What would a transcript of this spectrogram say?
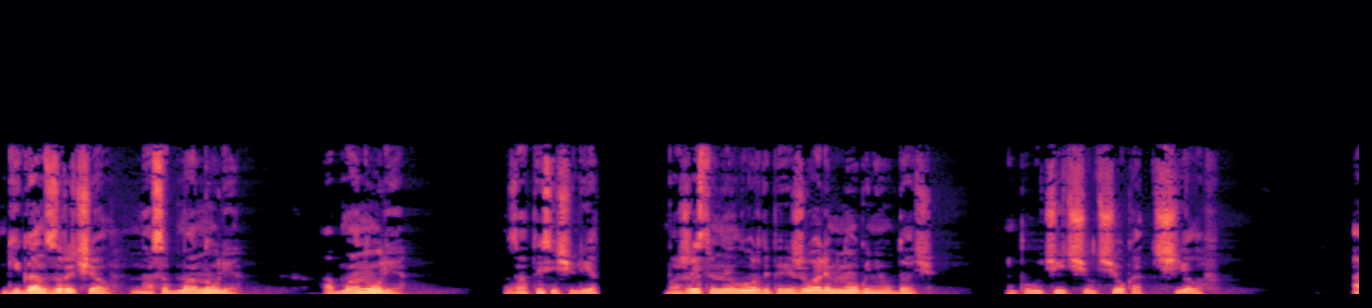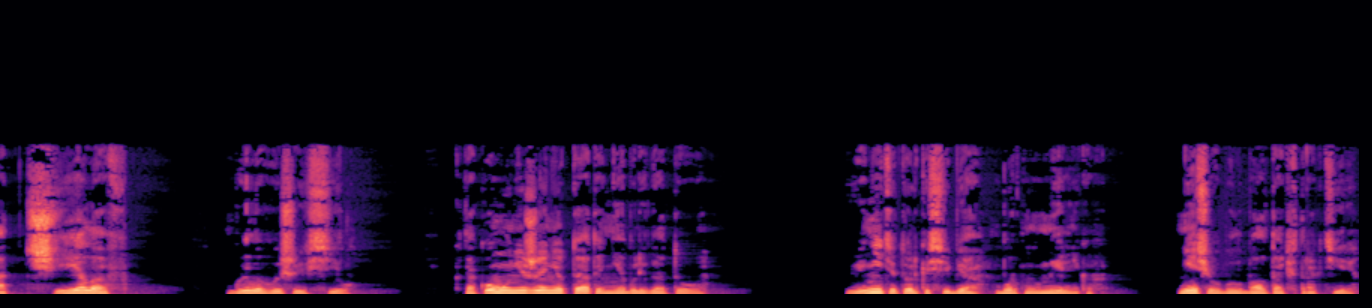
Гигант зарычал. Нас обманули. Обманули. За тысячи лет божественные лорды переживали много неудач. Но получить щелчок от челов... От челов! Было выше их сил такому унижению таты не были готовы. «Вините только себя», — буркнул Мельников. Нечего было болтать в трактире.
